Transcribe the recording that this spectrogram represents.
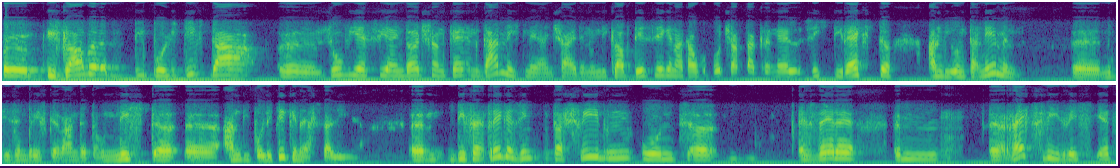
Äh, ich glaube, die Politik da so wie es wir in Deutschland kennen, gar nicht mehr entscheiden. Und ich glaube, deswegen hat auch Botschafter Grenell sich direkt an die Unternehmen äh, mit diesem Brief gewandt und nicht äh, äh, an die Politik in erster Linie. Ähm, die Verträge sind unterschrieben und äh, es wäre ähm, rechtswidrig, jetzt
